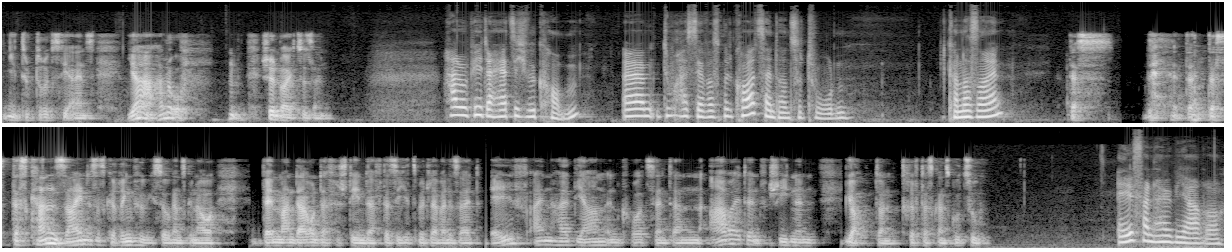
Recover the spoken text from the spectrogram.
Du drückst die Eins. Ja, hallo. Schön bei euch zu sein. Hallo Peter, herzlich willkommen. Ähm, du hast ja was mit Callcentern zu tun. Kann das sein? Das, das, das, das kann sein, das ist geringfügig so ganz genau. Wenn man darunter verstehen darf, dass ich jetzt mittlerweile seit elfeinhalb Jahren in Callcentern arbeite, in verschiedenen, ja, dann trifft das ganz gut zu. Elfeinhalb Jahre.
